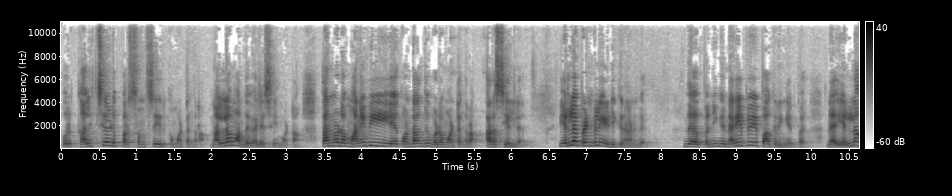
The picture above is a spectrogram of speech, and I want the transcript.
ஒரு கல்ச்சர்டு பர்சன்ஸே இருக்க மாட்டேங்கிறான். நல்லாவும் அந்த வேலையை செய்ய மாட்டான். தன்னோட மனைவியை கொண்டாந்து விட மாட்டேங்கிறான் அரசியலில். எல்லா பெண்களையும் இடிக்கிறானுங்க. இந்த இப்போ நீங்கள் நிறைய பேர் பார்க்குறீங்க இப்போ. எல்லா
